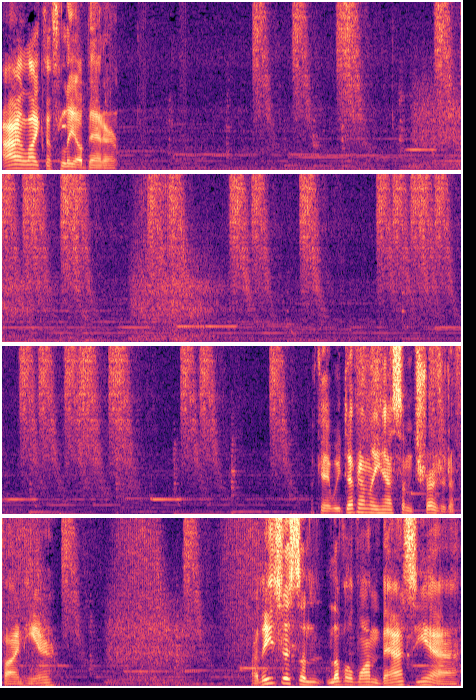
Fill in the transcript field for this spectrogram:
I like the flail better. Okay, we definitely have some treasure to find here. Are these just a level 1 bats? Yeah.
